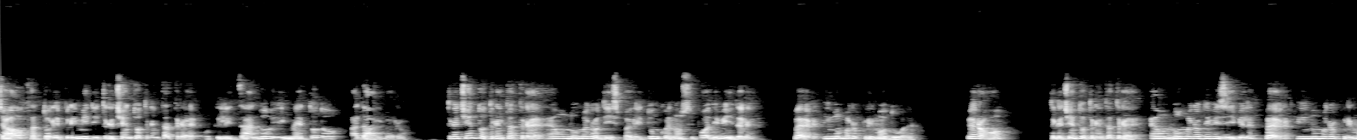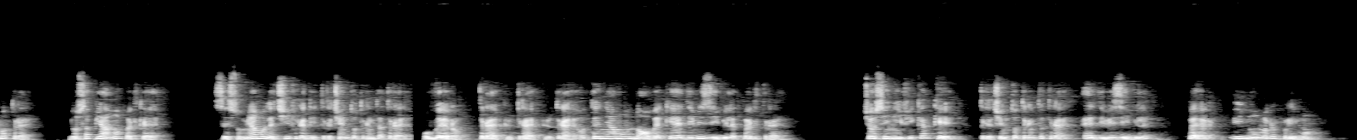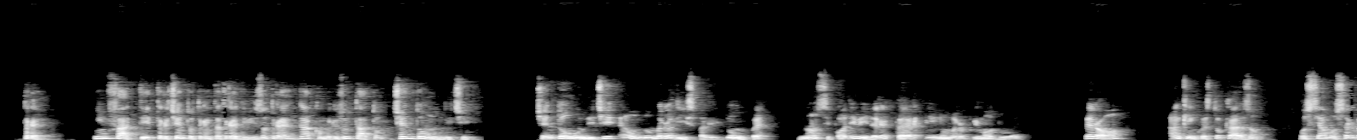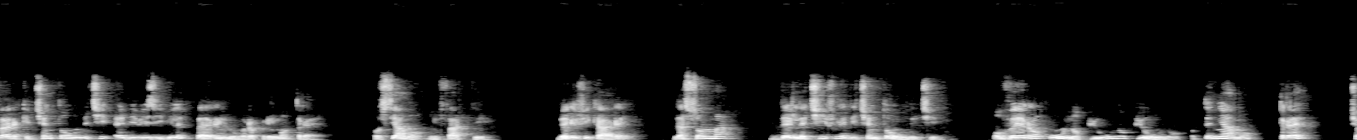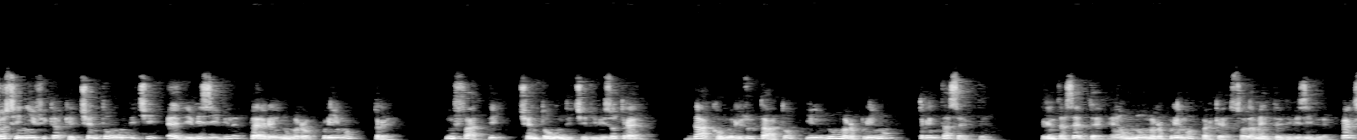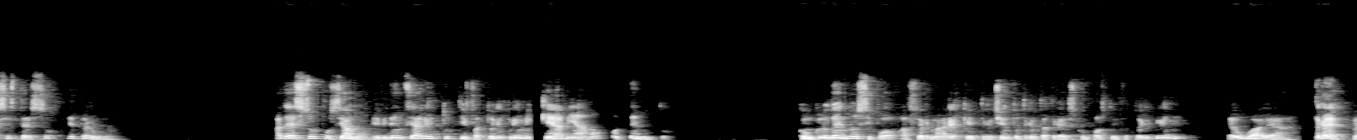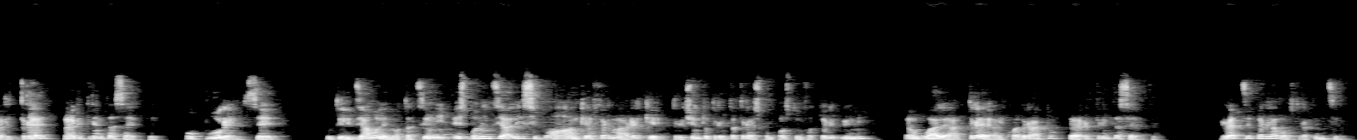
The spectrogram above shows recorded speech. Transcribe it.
Ciao fattori primi di 333 utilizzando il metodo ad albero. 333 è un numero dispari, dunque non si può dividere per il numero primo 2. Però 333 è un numero divisibile per il numero primo 3. Lo sappiamo perché se sommiamo le cifre di 333, ovvero 3 più 3 più 3, otteniamo 9 che è divisibile per 3. Ciò significa che 333 è divisibile per il numero primo 3. Infatti 333 diviso 3 dà come risultato 111. 111 è un numero dispari, dunque non si può dividere per il numero primo 2. Però, anche in questo caso, possiamo osservare che 111 è divisibile per il numero primo 3. Possiamo infatti verificare la somma delle cifre di 111, ovvero 1 più 1 più 1. Otteniamo 3, ciò significa che 111 è divisibile per il numero primo 3. Infatti 111 diviso 3 dà come risultato il numero primo 37. 37 è un numero primo perché solamente è divisibile per se stesso e per 1. Adesso possiamo evidenziare tutti i fattori primi che abbiamo ottenuto. Concludendo si può affermare che 333 scomposto in fattori primi è uguale a 3 per 3 per 37, oppure se utilizziamo le notazioni esponenziali si può anche affermare che 333 scomposto in fattori primi è uguale a 3 al quadrato per 37. Grazie per la vostra attenzione.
